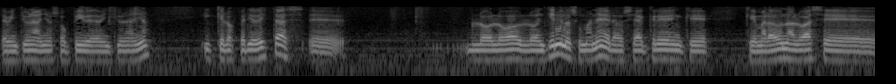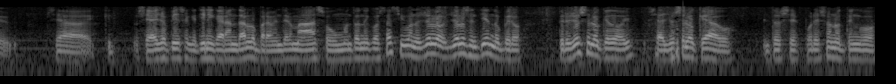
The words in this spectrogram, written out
de 21 años o pibe de 21 años y que los periodistas eh, entienden a su manera, o sea, creen que, que Maradona lo hace, o sea, que, o sea, ellos piensan que tiene que agrandarlo para vender más o un montón de cosas y bueno, yo, lo, yo los entiendo, pero, pero yo sé lo que doy, o sea, yo sé lo que hago, entonces por eso no tengo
